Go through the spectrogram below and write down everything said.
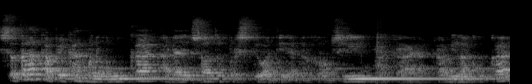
Setelah KPK menemukan adanya suatu peristiwa tindak pidana korupsi, maka kami lakukan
